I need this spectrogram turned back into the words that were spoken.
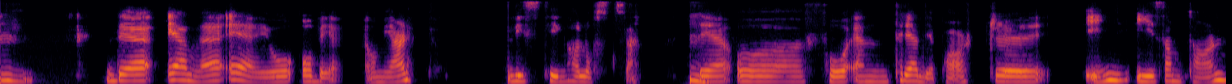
mm. Det ene er jo å be om hjelp hvis ting har låst seg. Mm. Det å få en tredjepart eh, inn i samtalen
